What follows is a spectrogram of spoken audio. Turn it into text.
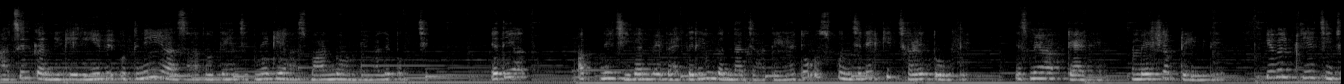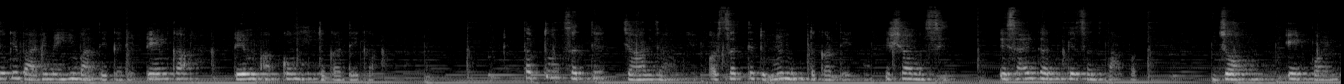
हासिल करने के लिए वे उतने ही आज़ाद होते हैं जितने के आसमान में उड़ने वाले पक्षी। यदि आप अपने जीवन में बेहतरीन बनना चाहते हैं तो उस कुंजरे की छड़े तोड़ दें इसमें आप कैद हैं, हमेशा प्रेम दें। केवल प्रिय चीज़ों के बारे में ही बातें करें, प्रेम का, प्रेम आपको मुक्त कर देगा। तब तुम सत्य जान जाओगे और सत्य तुम्हें मुक्त कर देगा। ईशा मसीह। ईसाई धर्म के संस्थापक, जॉन एट पॉइंट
